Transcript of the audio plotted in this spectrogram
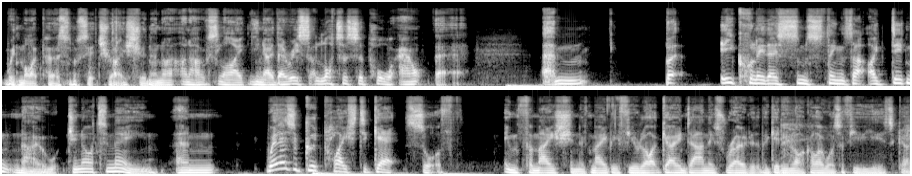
with my personal situation, and I, and I was like, you know, there is a lot of support out there. Um, but equally, there's some things that I didn't know. Do you know what I mean? And where's a good place to get sort of information if maybe if you're like going down this road at the beginning like I was a few years ago?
